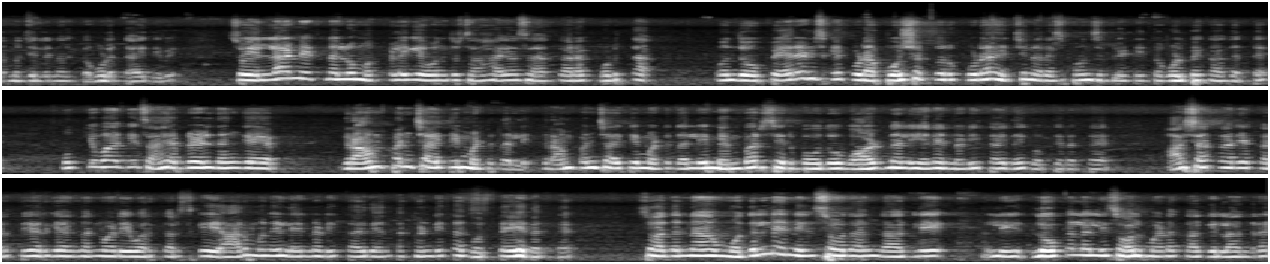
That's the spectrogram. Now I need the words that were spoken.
ನಮ್ಮ ಜಿಲ್ಲೆನಲ್ಲಿ ತಗೊಳ್ತಾ ಇದ್ದೀವಿ. ಸೊ ಎಲ್ಲ ನಿಟ್ಟಿನಲ್ಲೂ ಮಕ್ಕಳಿಗೆ ಒಂದು ಸಹಾಯ ಸಹಕಾರ ಕೊಡ್ತಾ ಒಂದು ಪೇರೆಂಟ್ಸ್ಗೆ ಕೂಡ ಪೋಷಕರು ಕೂಡ ಹೆಚ್ಚಿನ ರೆಸ್ಪಾನ್ಸಿಬಿಲಿಟಿ ತಗೊಳ್ಬೇಕಾಗತ್ತೆ. ಮುಖ್ಯವಾಗಿ ಸಾಹೇಬ್ರು ಹೇಳ್ದಂಗೆ ಗ್ರಾಮ ಪಂಚಾಯಿತಿ ಮಟ್ಟದಲ್ಲಿ, ಗ್ರಾಮ ಪಂಚಾಯಿತಿ ಮಟ್ಟದಲ್ಲಿ ಮೆಂಬರ್ಸ್ ಇರ್ಬೋದು, ವಾರ್ಡ್ನಲ್ಲಿ ಏನೇನು ನಡೀತಾ ಇದೆ ಗೊತ್ತಿರುತ್ತೆ. ಆಶಾ ಕಾರ್ಯಕರ್ತೆಯರಿಗೆ, ಅಂಗನವಾಡಿ ವರ್ಕರ್ಸ್ಗೆ ಯಾರ ಮನೇಲಿ ಏನು ನಡೀತಾ ಇದೆ ಅಂತ ಖಂಡಿತ ಗೊತ್ತೇ ಇರುತ್ತೆ. ಸೊ ಅದನ್ನು ಮೊದಲನೇ ನಿಲ್ಲಿಸೋದಂಗಾಗಲಿ ಅಲ್ಲಿ ಲೋಕಲಲ್ಲಿ ಸಾಲ್ವ್ ಮಾಡೋಕ್ಕಾಗಿಲ್ಲ ಅಂದರೆ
